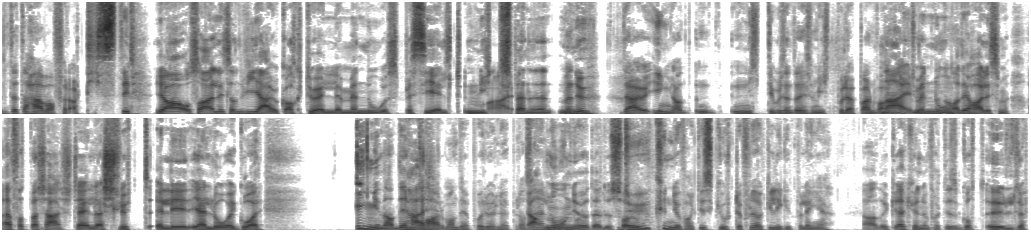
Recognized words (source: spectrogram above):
dette her var for artister. Ja, og så er det litt sånn, vi er jo ikke aktuelle med noe spesielt nytt, Nei, spennende men nå. Det er jo ingen av 90 av de som gikk på løperen, var Nei, men noen noe. av de har liksom Har jeg fått meg kjæreste, eller er slutt, eller jeg lå i går. Ingen av de her. Har man det på rød løper? Altså? Ja, Jeg noen gjør det, du så jo. Du kunne jo faktisk gjort det, for du har ikke ligget på lenge. Ja, jeg kunne faktisk gått ø, og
